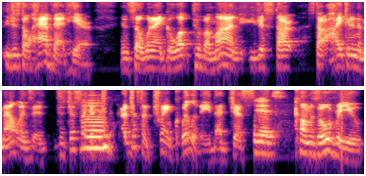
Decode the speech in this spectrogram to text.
you just don't have that here. And so when I go up to Vermont, you just start start hiking in the mountains. It's just like mm. a, just a tranquility that just comes over you.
